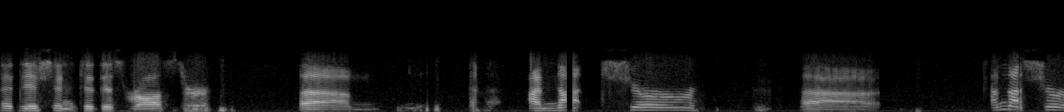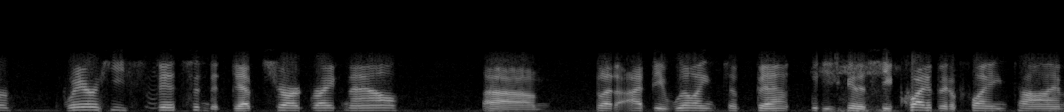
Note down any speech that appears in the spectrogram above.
addition to this roster. Um, I'm not sure. Uh, I'm not sure where he fits in the depth chart right now, um, but I'd be willing to bet that he's going to see quite a bit of playing time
